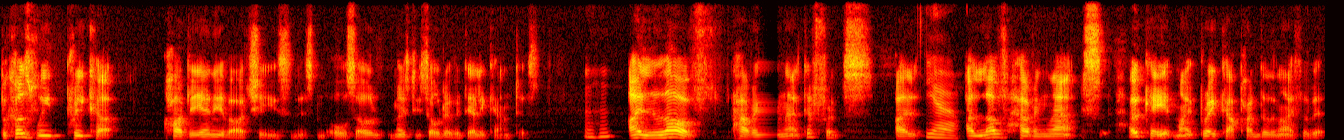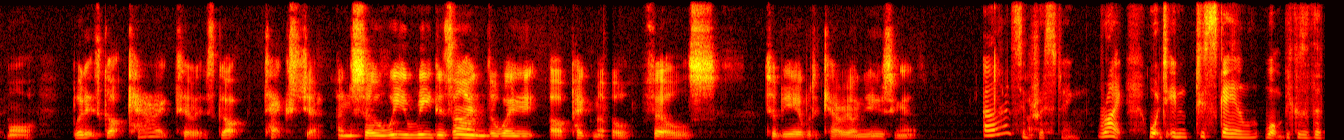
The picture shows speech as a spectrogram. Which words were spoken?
Because we pre cut hardly any of our cheese, and it's also mostly sold over deli counters, hmm I love having that difference. I, Yeah. I love having that. Okay, it might break up under the knife a bit more, but it's got character, it's got texture. And so we redesigned the way our peg mill fills to be able to carry on using it. Oh, that's interesting. Right. What in to scale? What because of the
